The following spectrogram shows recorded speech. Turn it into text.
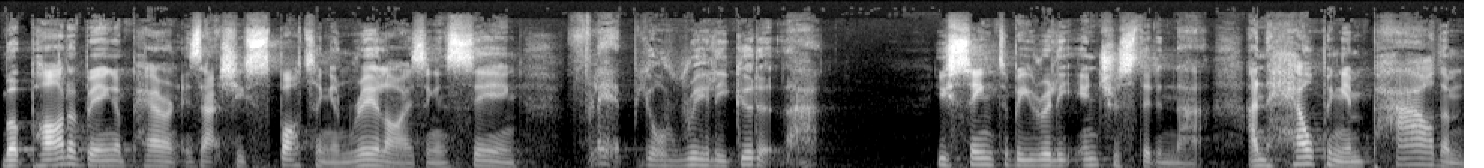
But part of being a parent is actually spotting and realizing and seeing, Flip, you're really good at that. You seem to be really interested in that and helping empower them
